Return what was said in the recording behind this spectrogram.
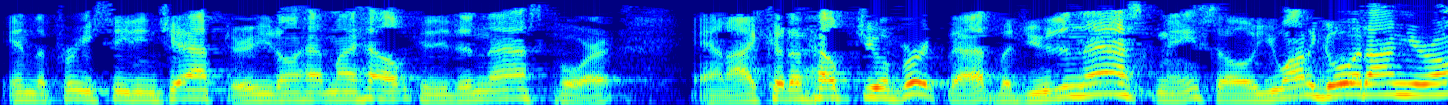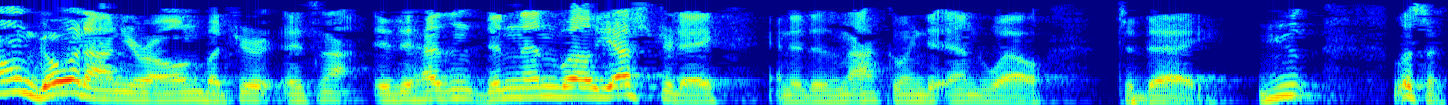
in the preceding chapter. You don't have my help because you didn't ask for it. And I could have helped you avert that, but you didn't ask me. So you want to go it on your own? Go it on your own. But it's not. It hasn't didn't end well yesterday, and it is not going to end well today. You listen.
